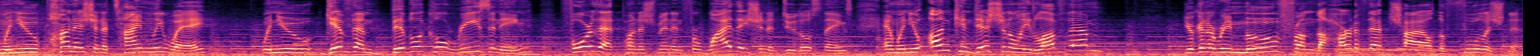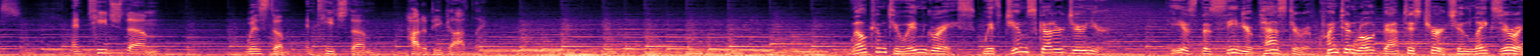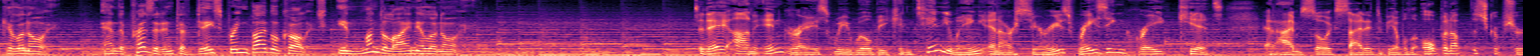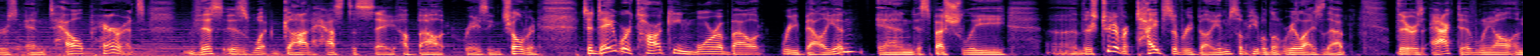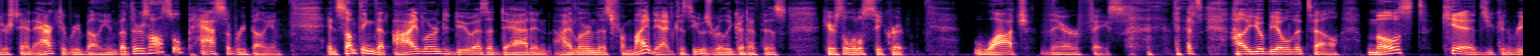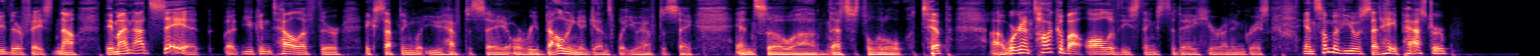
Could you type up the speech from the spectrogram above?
when you punish in a timely way, when you give them biblical reasoning for that punishment and for why they shouldn't do those things, and when you unconditionally love them, you're going to remove from the heart of that child the foolishness and teach them wisdom and teach them how to be godly. Welcome to In Grace with Jim Scudder Jr. He is the senior pastor of Quentin Road Baptist Church in Lake Zurich, Illinois, and the president of Dayspring Bible College in Mundelein, Illinois. Today on In Grace, we will be continuing in our series, Raising Great Kids. And I'm so excited to be able to open up the scriptures and tell parents this is what God has to say about raising children. Today, we're talking more about rebellion, and especially uh, there's two different types of rebellion. Some people don't realize that. There's active, we all understand active rebellion, but there's also passive rebellion. And something that I learned to do as a dad, and I learned this from my dad because he was really good at this. Here's a little secret watch their face. That's how you'll be able to tell. Most kids, you can read their face. Now, they might not say it, but you can tell if they're accepting what you have to say or rebelling against what you have to say. And so uh, that's just a little tip. Uh, we're going to talk about all of these things today here on In Grace. And some of you have said, hey, Pastor,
